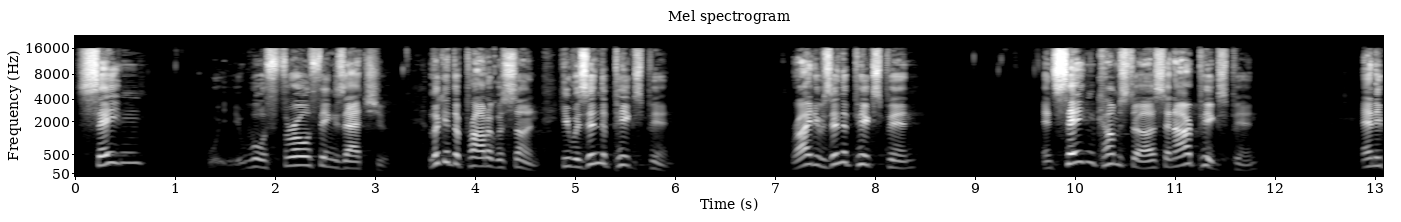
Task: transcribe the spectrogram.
Satan will throw things at you. Look at the prodigal son. He was in the pig's pen, right? He was in the pig's pen, and Satan comes to us in our pig's pen, and, he,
